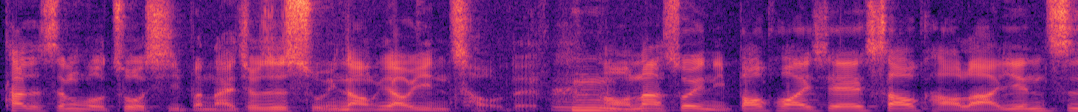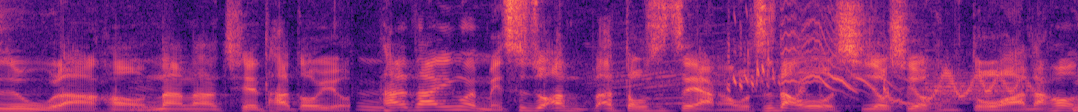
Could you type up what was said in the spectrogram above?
他的生活作息本来就是属于那种要应酬的，哦，那所以你包括一些烧烤啦、腌制物啦，哈，那那些他都有。他他因为每次做啊啊都是这样啊，我知道我有息肉，息肉很多啊，然后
